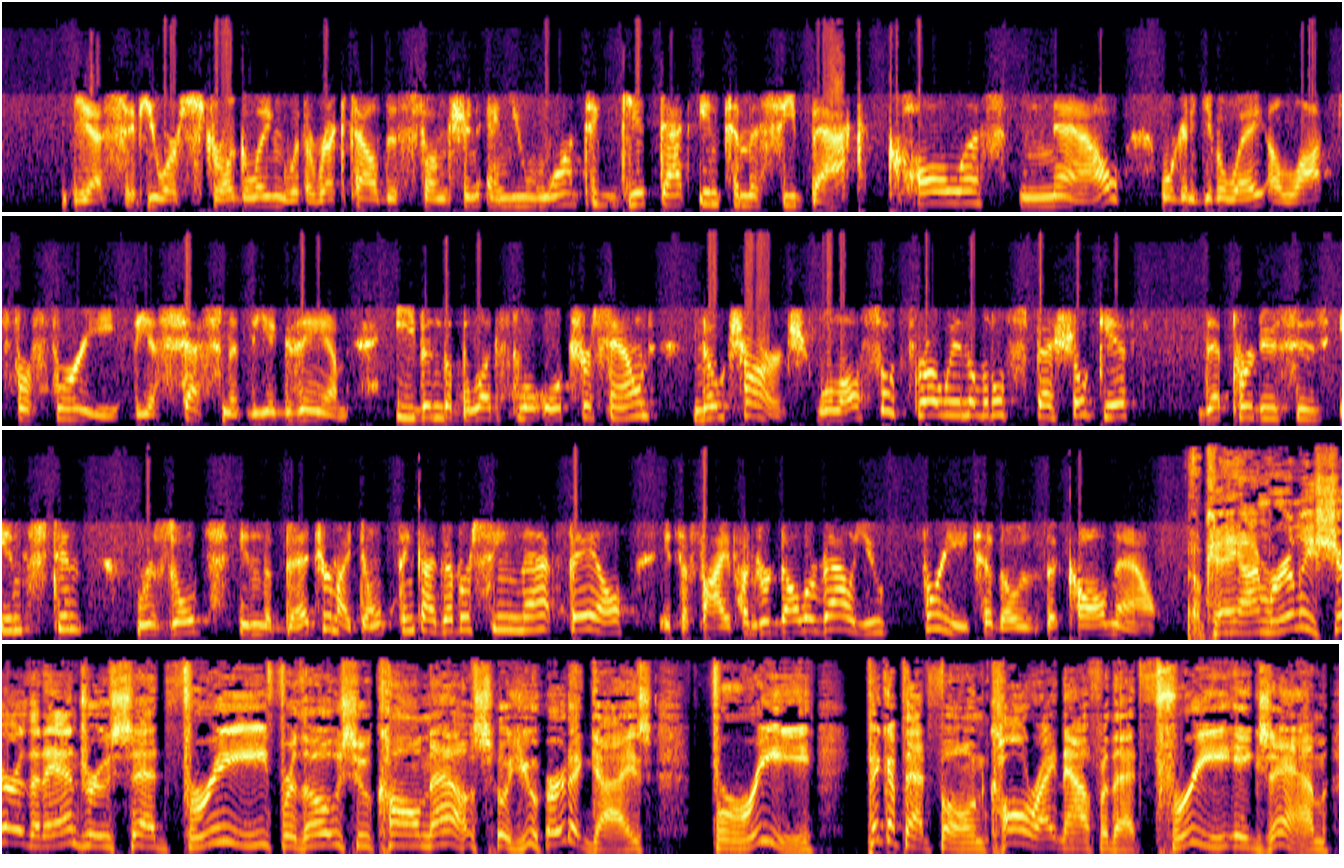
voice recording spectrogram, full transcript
Yes, if you are struggling with erectile dysfunction and you want to get that intimacy back, call us now. We're going to give away a lot for free the assessment, the exam, even the blood flow ultrasound, no charge. We'll also throw in a little special gift that produces instant results in the bedroom. I don't think I've ever seen that fail. It's a $500 value free to those that call now. Okay, I'm really sure that Andrew said free for those who call now. So you heard it, guys. Free. Pick up that phone, call right now for that free exam.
